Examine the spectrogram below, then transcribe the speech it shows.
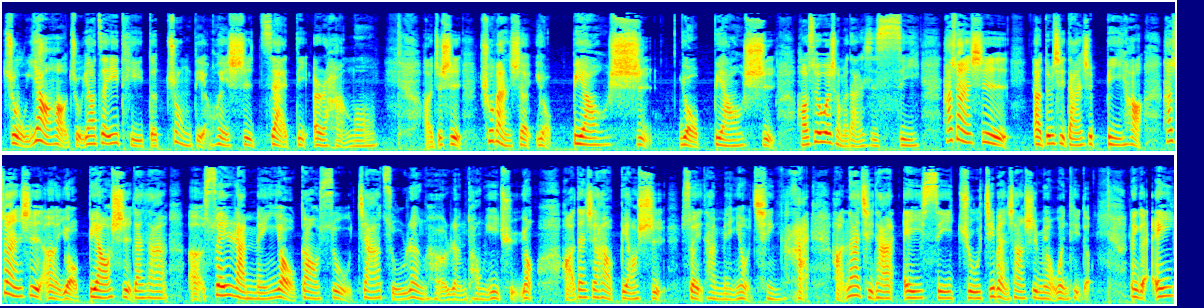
主要哈，主要这一题的重点会是在第二行哦。好，就是出版社有标示，有标示。好，所以为什么答案是 C？它虽然是呃，对不起，答案是 B 哈。它虽然是呃有标示，但是它呃虽然没有告诉家族任何人同意取用，好，但是它有标示，所以它没有侵害。好，那其他 A、C、猪基本上是没有问题的。那个 A。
